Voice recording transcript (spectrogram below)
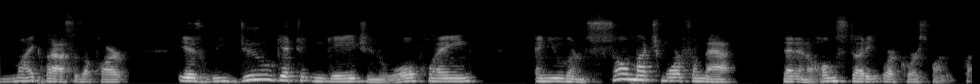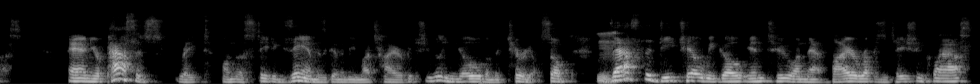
my classes apart, is we do get to engage in role playing, and you learn so much more from that than in a home study or a correspondence class. And your passage rate on the state exam is going to be much higher because you really know the material. So mm. that's the detail we go into on that buyer representation class.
